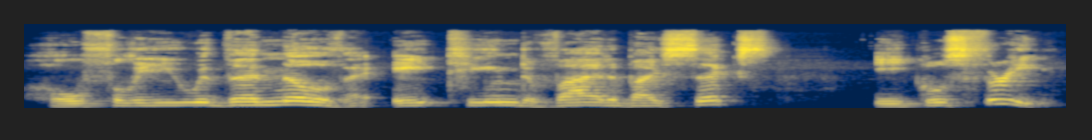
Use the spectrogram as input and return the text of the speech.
hopefully you would then know that 18 divided by 6 equals 3.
